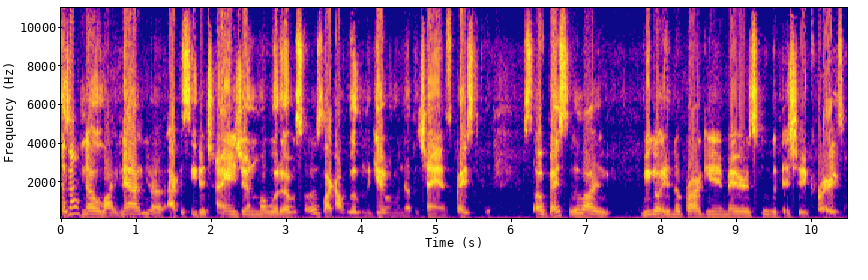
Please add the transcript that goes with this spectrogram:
Cause I know, like now, you know, I can see the change in them or whatever. So it's like I'm willing to give them another chance, basically. So basically, like we gonna end up probably getting married too, with that shit crazy.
